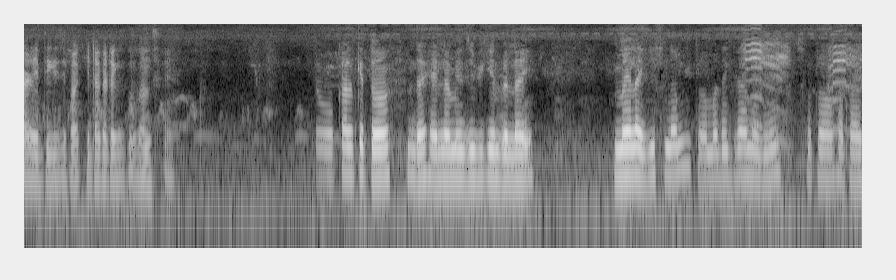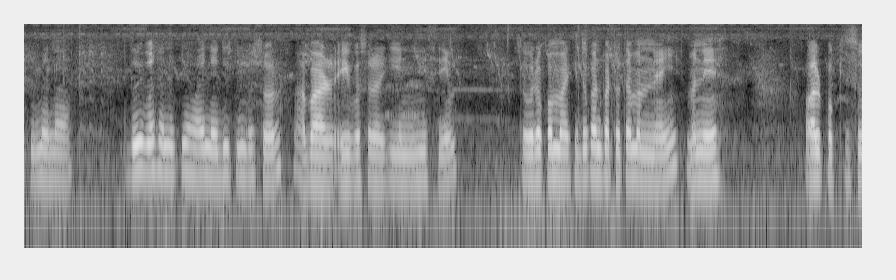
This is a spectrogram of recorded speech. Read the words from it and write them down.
আর এদিকে যে পাখি ডাকাটাকি করে বানছে তো কালকে তো দেখাইলাম এই যে বিকেলবেলায় মেলায় গেছিলাম, তো আমাদের গ্রামেরই ছোটো খাটো আর কি মেলা। দুই বছর নাকি হয় নাই, দুই, তিন বছর, আবার এই বছর আর কি নিছি। তো ওরকম আর কি দোকানপাটও তেমন নেই মানে অল্প কিছু,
